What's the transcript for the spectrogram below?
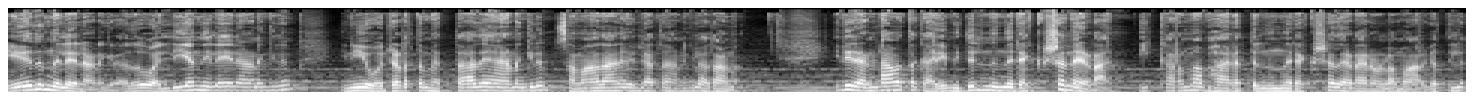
ഏത് നിലയിലാണെങ്കിലും അത് വലിയ നിലയിലാണെങ്കിലും ഇനി ഒരിടത്തും എത്താതെ ആണെങ്കിലും സമാധാനമില്ലാത്തതാണെങ്കിലും അതാണ്. ഇനി രണ്ടാമത്തെ കാര്യം ഇതിൽ നിന്ന് രക്ഷ നേടാൻ ഈ കർമ്മഭാരത്തിൽ നിന്ന് രക്ഷ നേടാനുള്ള മാർഗത്തിൽ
